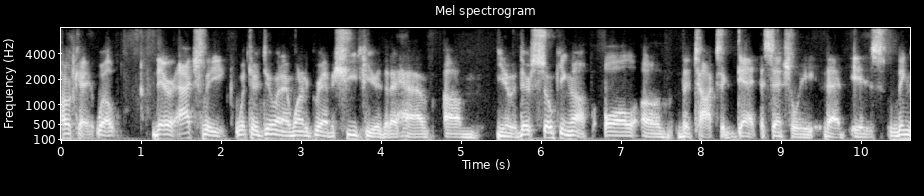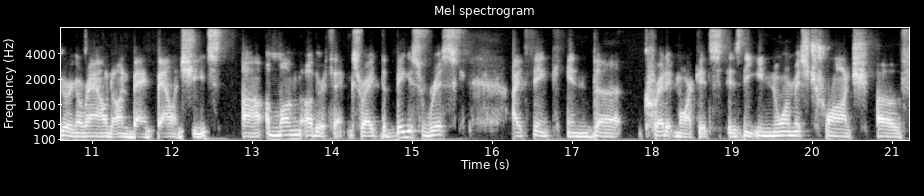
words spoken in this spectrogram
Okay, well, they're actually what they're doing. I wanted to grab a sheet here that I have. Um, you know, they're soaking up all of the toxic debt essentially that is lingering around on bank balance sheets, uh, among other things. Right, the biggest risk, I think, in the credit markets is the enormous tranche of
